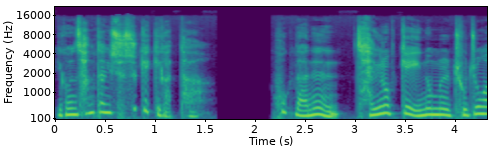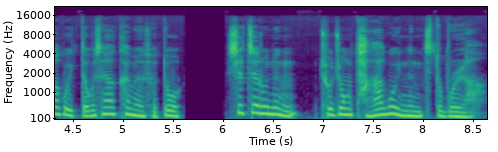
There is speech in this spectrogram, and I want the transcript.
이건 상당히 수수께끼 같아. 혹 나는 자유롭게 이놈을 조종하고 있다고 생각하면서도 실제로는 조종 당하고 있는지도 몰라.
